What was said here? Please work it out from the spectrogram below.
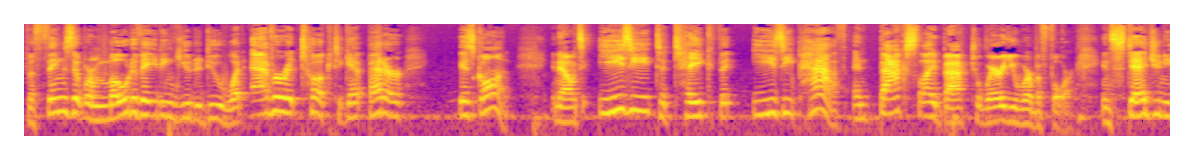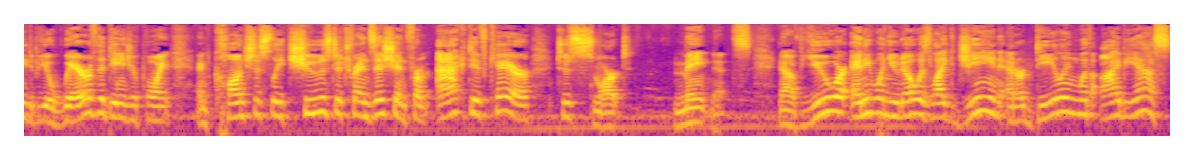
the things that were motivating you to do whatever it took to get better, is gone. Now it's easy to take the easy path and backslide back to where you were before. Instead, you need to be aware of the danger point and consciously choose to transition from active care to smart maintenance. Now, if you or anyone you know is like Jean and are dealing with IBS,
